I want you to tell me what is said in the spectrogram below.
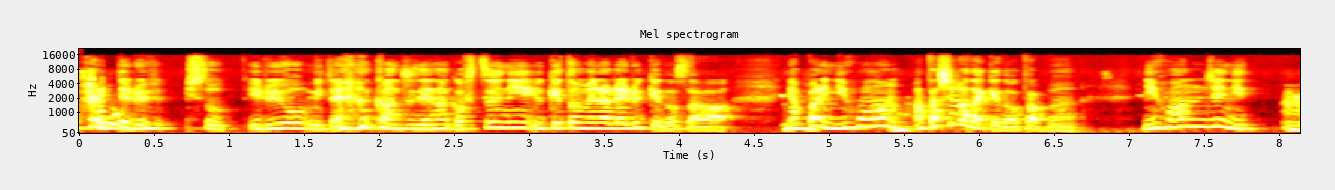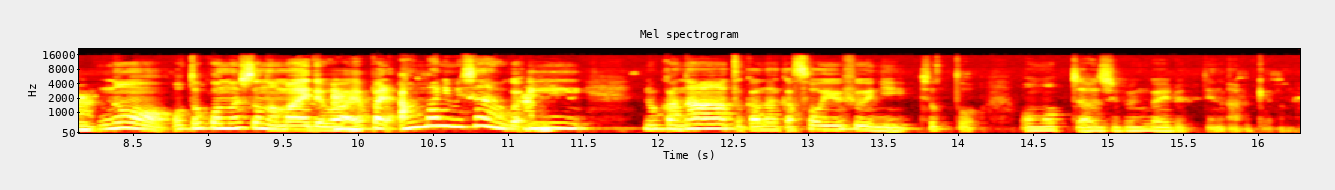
入ってる人いるよみたいな感じでなんか普通に受け止められるけどさやっぱり日本、うん。私はだけど多分。日本人にうん。の男の人の前ではうん。やっぱりあんまり見せない方がいいのかなとかなんかそういうふうにちょっと思っちゃう自分がいるっていうのはあるけどね。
